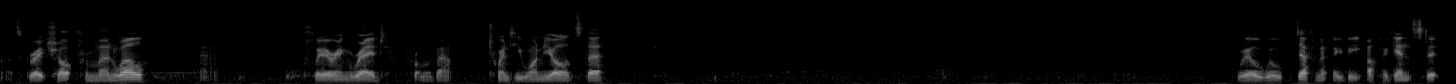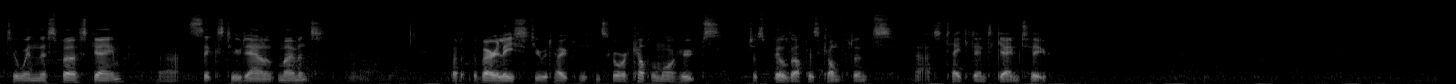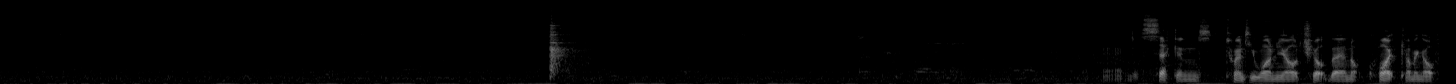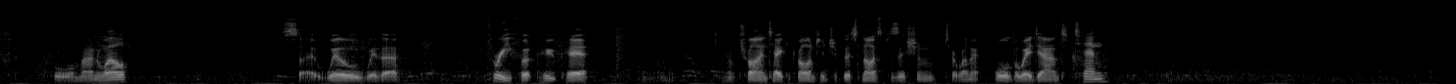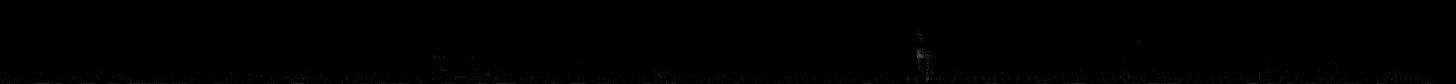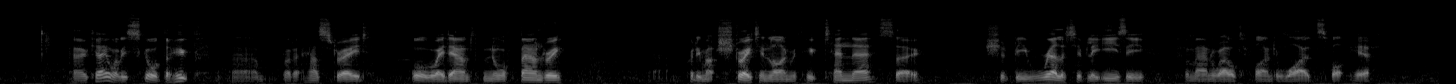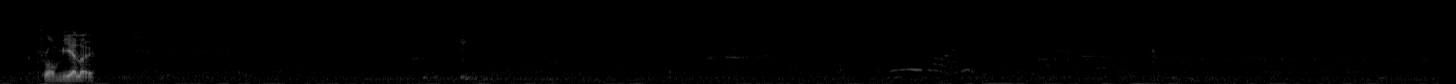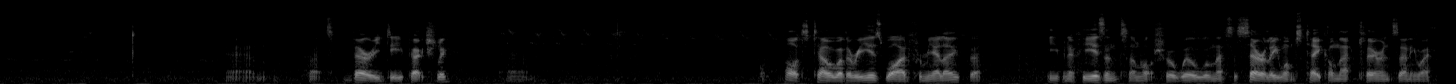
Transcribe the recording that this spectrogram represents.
That's a great shot from Manuel, uh, clearing red from about 21 yards there. Will will definitely be up against it to win this first game. 6-2 uh, down at the moment but at the very least you would hope he can score a couple more hoops, just build up his confidence uh, to take it into game two. And a second 21 yard shot there, not quite coming off for Manuel. So Will with a three foot hoop here. I'll try and take advantage of this nice position to run it all the way down to 10. Okay, well he's scored the hoop, um, but it has strayed all the way down to the north boundary. Pretty much straight in line with hoop 10 there, so should be relatively easy for Manuel to find a wide spot here from yellow. That's very deep actually. Um, hard to tell whether he is wide from yellow, but even if he isn't, I'm not sure Will will necessarily want to take on that clearance anyway.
